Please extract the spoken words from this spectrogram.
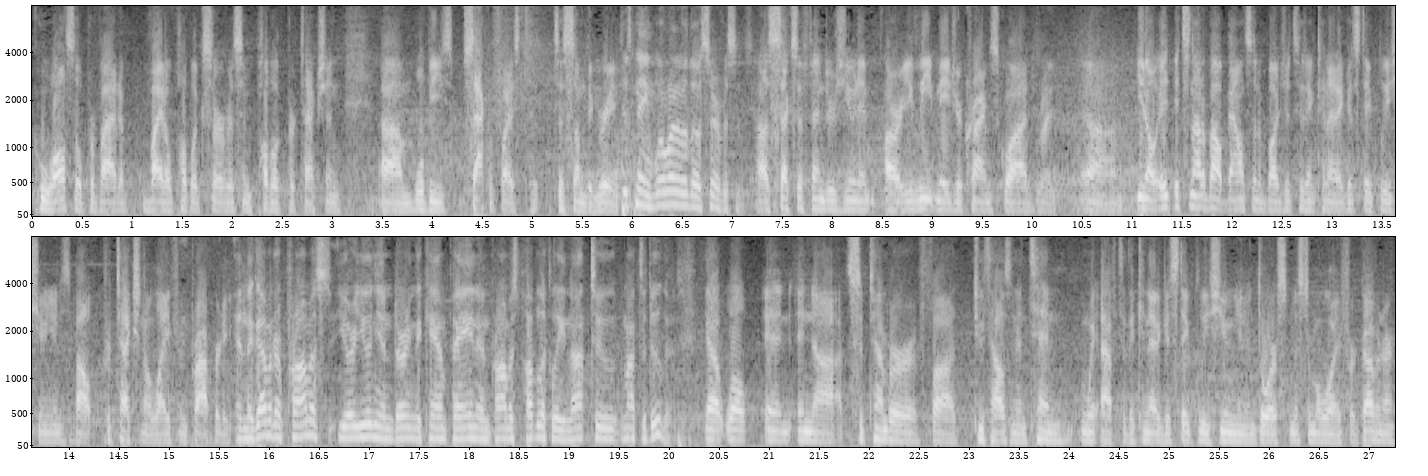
who also provide a vital public service and public protection um, will be sacrificed to, to, some degree. Just name, what are those services? Uh, sex offenders unit, our elite major crime squad. Right. Um, you know, it, it's not about balancing a budget to the Connecticut State Police Union. It's about protection of life and property. And the governor promised your union during the campaign and promised publicly not to not to do this. Yeah, well, in, in uh, September of uh, 2010, after the Connecticut State Police Union endorsed Mr. Malloy for governor,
